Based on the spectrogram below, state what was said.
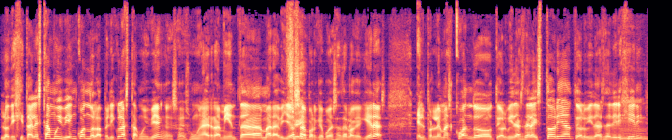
Lo digital está muy bien cuando la película está muy bien, eso es una herramienta maravillosa Sí. porque puedes hacer lo que quieras. El problema es cuando te olvidas de la historia, te olvidas de dirigir Mm.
